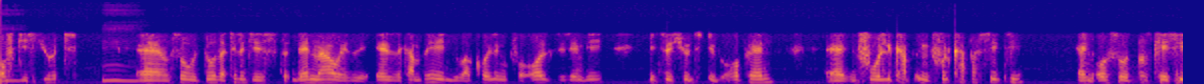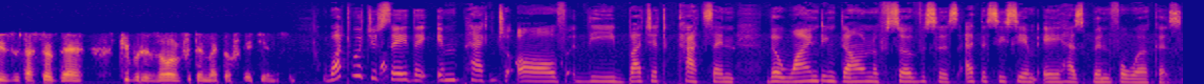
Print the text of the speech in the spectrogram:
of dispute. Mm. Um, so those are challenges. Then now, as a, as a campaign, we are calling for all CCMA institutes to be open uh, in full cap- in full capacity, and also those cases which are still there to be resolved with a matter of agency. What would you say the impact of the budget cuts and the winding down of services at the CCMA has been for workers?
